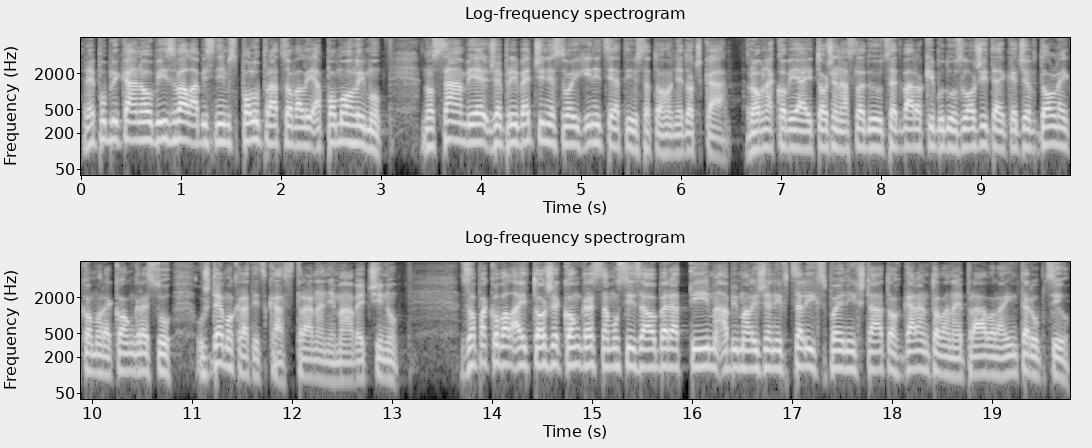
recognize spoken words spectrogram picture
Republikánov vyzval, aby s ním spolupracovali a pomohli mu, no sám vie, že pri väčšine svojich iniciatív sa toho nedočká. Rovnako vie aj to, že nasledujúce dva roky budú zložité, keďže v dolnej komore kongresu už demokratická strana nemá väčšinu. Zopakoval aj to, že kongres sa musí zaoberať tým, aby mali ženy v celých Spojených štátoch garantované právo na interrupciu.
